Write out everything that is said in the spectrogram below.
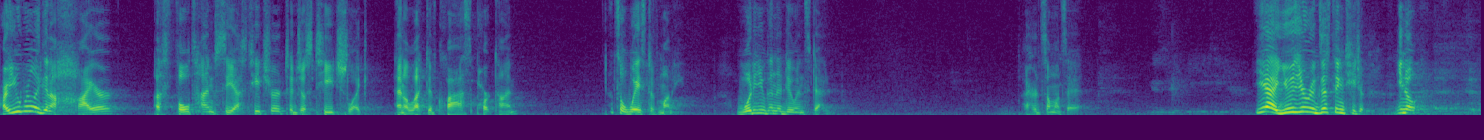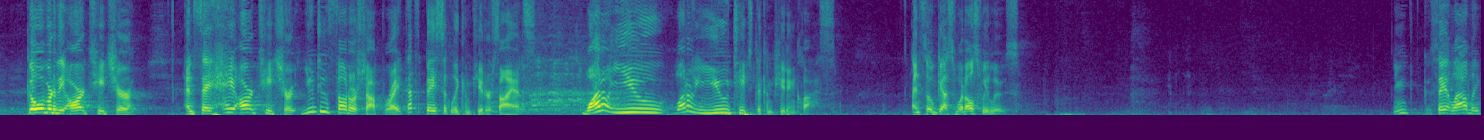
Are you really going to hire a full-time CS teacher to just teach like an elective class part-time? That's a waste of money. What are you going to do instead? I heard someone say it. Yeah, use your existing teacher. You know, go over to the art teacher and say, hey, art teacher, you do Photoshop, right? That's basically computer science. Why don't you, why don't you teach the computing class? And so guess what else we lose? You say it loudly.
